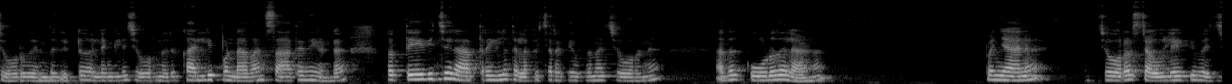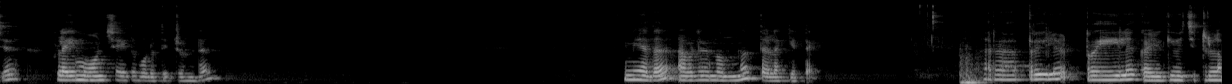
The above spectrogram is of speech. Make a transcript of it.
ചോറ് വെന്ത് കിട്ടും. അല്ലെങ്കിൽ ചോറിനൊരു കല്ലിപ്പുണ്ടാവാൻ സാധ്യതയുണ്ട്. പ്രത്യേകിച്ച് രാത്രിയിൽ തിളപ്പിച്ചിറക്കി വെക്കുന്ന ചോറിന് അത് കൂടുതലാണ്. ഇപ്പം ഞാൻ ചോറ് സ്റ്റൗവിലേക്ക് വെച്ച് ഫ്ലെയിം ഓൺ ചെയ്ത് കൊടുത്തിട്ടുണ്ട്. ഇനി അത് അവിടെ നിന്നൊന്ന് തിളക്കട്ടെ. രാത്രിയിൽ ട്രെയിൽ കഴുകി വെച്ചിട്ടുള്ള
